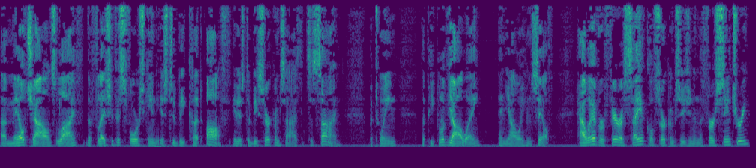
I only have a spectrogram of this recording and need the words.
a male child's life, the flesh of his foreskin is to be cut off. It is to be circumcised. It's a sign between the people of Yahweh and Yahweh himself. However, Pharisaical circumcision in the first century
